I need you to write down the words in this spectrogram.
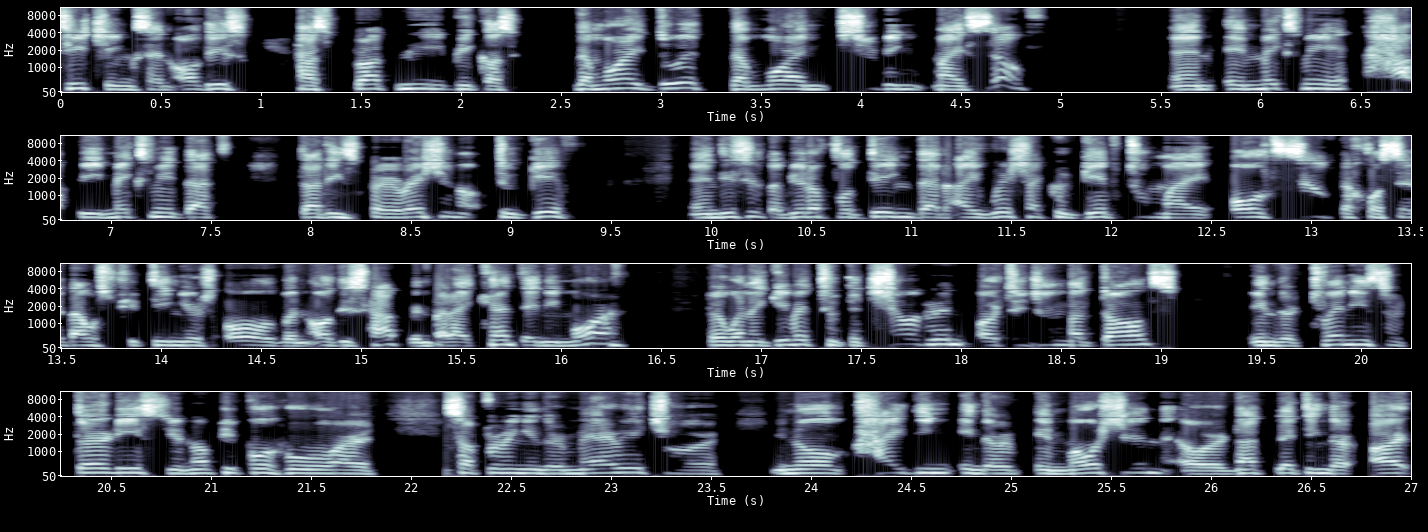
teachings and all this has brought me because the more I do it, the more I'm serving myself. And it makes me happy, makes me that that inspiration to give. And this is the beautiful thing that I wish I could give to my old self, the Jose that was 15 years old when all this happened, but I can't anymore. But when I give it to the children or to young adults in their 20s or 30s, you know, people who are suffering in their marriage or, you know, hiding in their emotion or not letting their art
